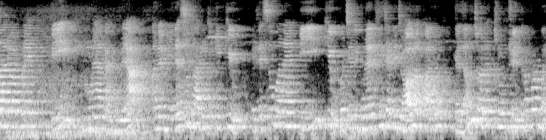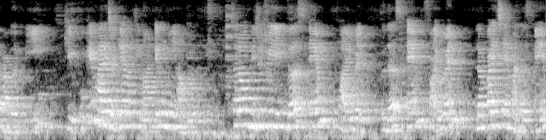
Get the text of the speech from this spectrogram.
ને શું ધાર્યું આપણે? P ગુણ્યા ના ગુણ્યા અને B ને શું તો કે Q. એટલે શું બને? P Q. વચ્ચેથી ગુણ્યા થઈ જાય એટલે જવાબ લખવાનું કે લંબચોરસનું ક્ષેત્રફળ બરાબર P Q. ઓકે મારી જગ્યા નથી માટે હું અહીં આવું લખું છું. ચાલો, બીજું જોઈએ. 10 m 5 એમ તો 10 m 5 એમ લંબાઈ છે એમાં દસ એમ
